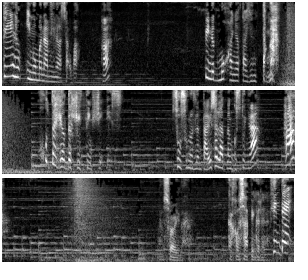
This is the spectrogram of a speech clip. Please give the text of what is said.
Diin ang imo man namin nga sa awa. Ha? Pinagmukha niya tayong tanga. Who the hell does she think she is? Susunod lang tayo sa lahat ng gusto niya? Ha? I'm sorry, ma. Kakausapin ko na lang. Hindi!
